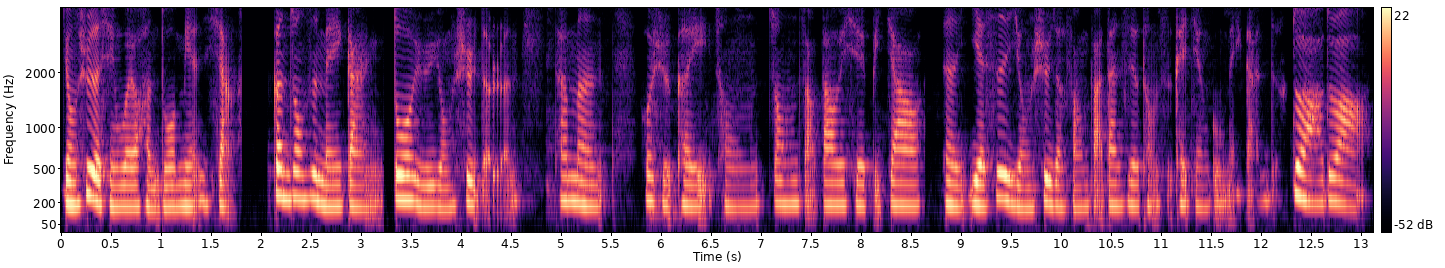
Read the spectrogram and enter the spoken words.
永续的行为有很多面向，更重视美感多于永续的人，他们或许可以从中找到一些比较，嗯、呃，也是永续的方法，但是又同时可以兼顾美感的。对啊，对啊，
